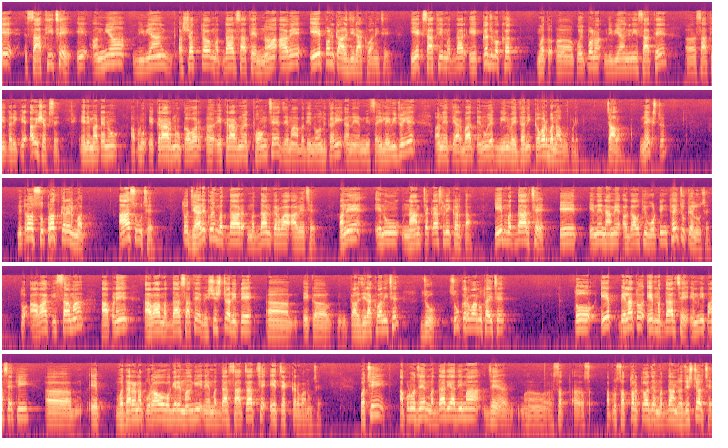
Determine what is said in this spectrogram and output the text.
સાથી છે, એ અન્ય દિવ્યાંગ, અશક્ત મતદાર સાથે ન આવે એ પણ કાળજી રાખવાની છે. એક સાથી મતદાર એક જ વખત મત કોઈ પણ દિવ્યાંગની સાથે સાથી તરીકે આવી શકશે. એને માટેનું આપણું એકરારનું કવર એકરારનું એક ફોર્મ છે, જેમાં બધી નોંધ કરી અને એમની સહી લેવી જોઈએ. અને ત્યારબાદ એનું એક બિનવૈધાનિક કવર બનાવવું પડે. ચાલો નેક્સ્ટ મિત્રો, સુપ્રત કરેલ મત. આ શું છે? તો જ્યારે કોઈ મતદાર મતદાન કરવા આવે છે અને એનું નામ ચકાસણી કરતા એ મતદાર છે, એ એને નામે અગાઉથી વોટિંગ થઈ ચૂકેલું છે, તો આવા કિસ્સામાં આપણે આવા મતદાર સાથે વિશિષ્ટ રીતે એક કાળજી રાખવાની છે. જુઓ શું કરવાનું થાય છે? તો એ પેલા તો એ મતદાર છે, એમની પાસેથી એ વધારાના પુરાવો વગેરે માંગીને મતદાર સાચા જ છે, એ ચેક કરવાનું છે. પછી આપણો જે મતદાર યાદીમાં જે આપણું સત્તર ક જે મતદાન રજિસ્ટર છે,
